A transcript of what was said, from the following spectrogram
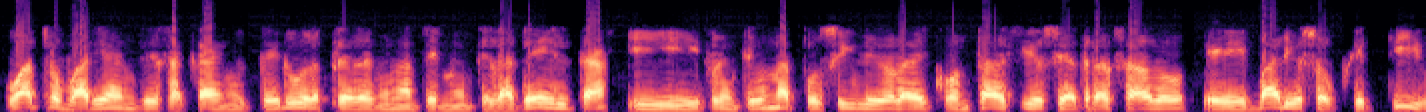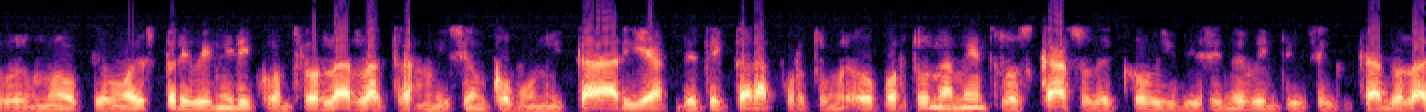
cuatro variantes acá en el Perú, predominantemente la Delta, y frente a una posible ola de contagio se ha trazado eh, varios objetivos, ¿no? Como es prevenir y controlar la transmisión comunitaria, detectar oportunamente los casos de COVID-19, intensificando la,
